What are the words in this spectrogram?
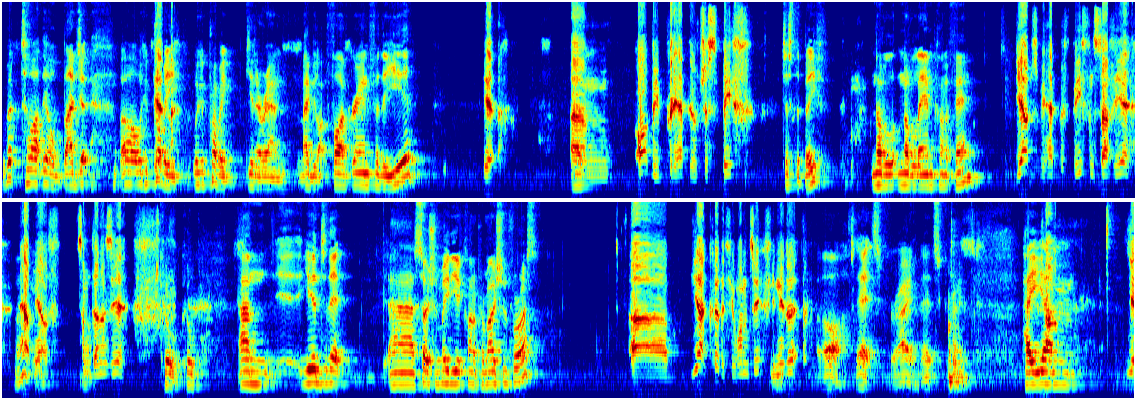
A bit tight the old budget. Oh, we could probably we could probably get around maybe like five grand for the year, Yeah. Um, I'd be pretty happy with just beef. just the beef. Not a, not a lamb kind of fan. Yeah, I'd just be happy with beef and stuff, yeah. Help me out some dinners, yeah. Cool, cool. Um, you into that uh, social media kind of promotion for us? Uh, yeah, I could if you wanted to, if you needed it. Oh, that's great. That's great. Hey, um, Yeah,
